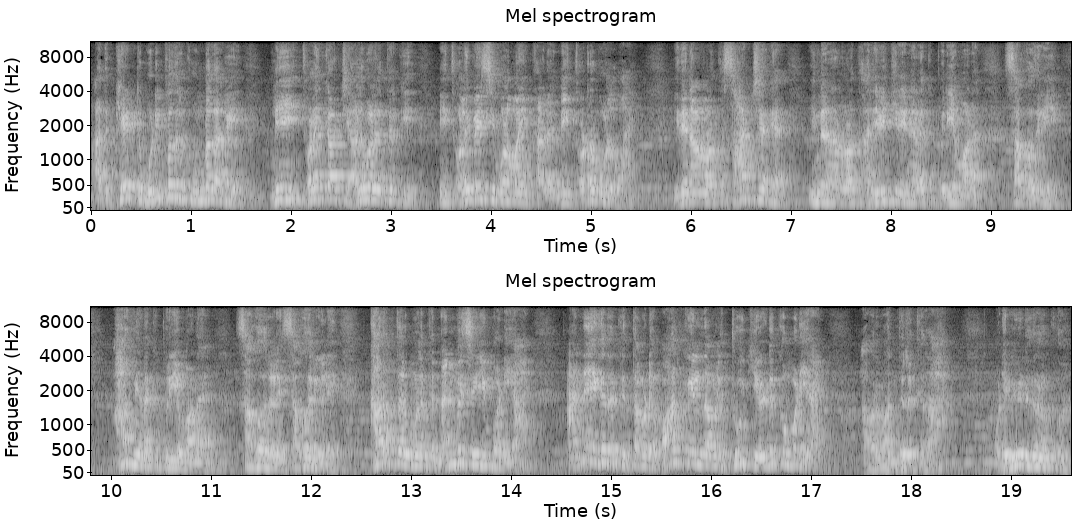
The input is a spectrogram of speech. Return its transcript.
அது கேட்டு முடிப்பதற்கு முன்பதாக நீ தொலைக்காட்சி அலுவலகத்திற்கு நீ தொலைபேசி மூலமாய் நீ தொடர்பு கொள்வாய். இதை நான் உனக்கு சாட்சியாக இன்று நான் உனக்கு அறிவிக்கிறேன் எனக்கு பிரியமான சகோதரியை. ஆம் எனக்கு பிரியமான சகோதரர்களே சகோதரிகளே கர்த்தர் உங்களுக்கு நன்மை செய்யும்படியா அநேகருக்கு தன்னுடைய வாழ்க்கையில் நம்மளை தூக்கி எடுக்கும்படியா அவர் வந்திருக்கிறார். உடைய வீடுகளுக்குள்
